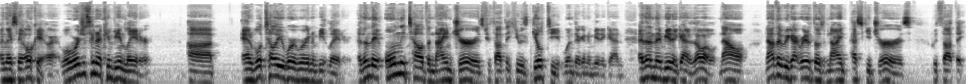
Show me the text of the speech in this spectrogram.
And they say, okay, all right, well, we're just going to convene later, uh, and we'll tell you where we're going to meet later. And then they only tell the nine jurors who thought that he was guilty when they're going to meet again. And then they meet again. Oh, now, now that we got rid of those nine pesky jurors who thought that,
